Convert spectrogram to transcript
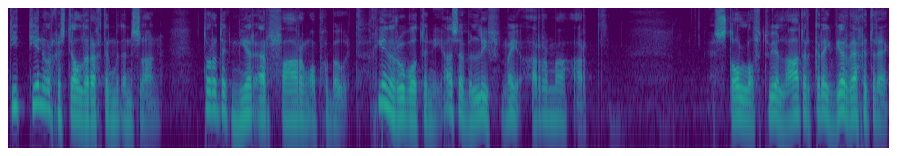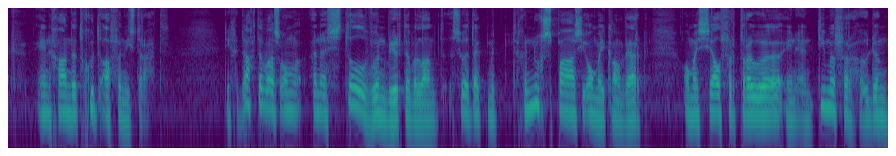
die teenoorgestelde rigting moet inslaan totdat ek meer ervaring opgebou het. Geen robotte nie, asseblief, my arme hart. 'n Stol of twee later kry ek weer weggetrek en gaan dit goed af in die straat. Die gedagte was om in 'n stil woonbuurt te beland sodat ek met genoeg spasie om my kan werk om my selfvertroue en intieme verhouding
